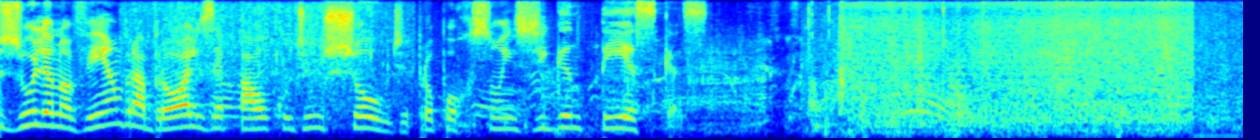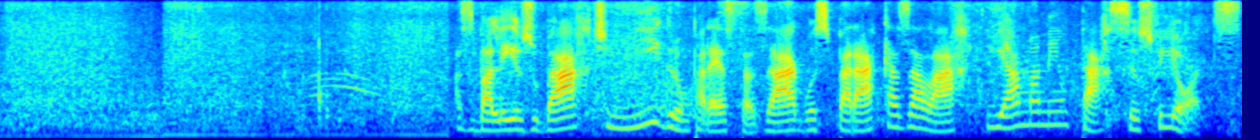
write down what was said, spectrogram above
julho a novembro, Abrolhos é palco de um show de proporções gigantescas. As baleias jubarte migram para estas águas para acasalar e amamentar seus filhotes.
